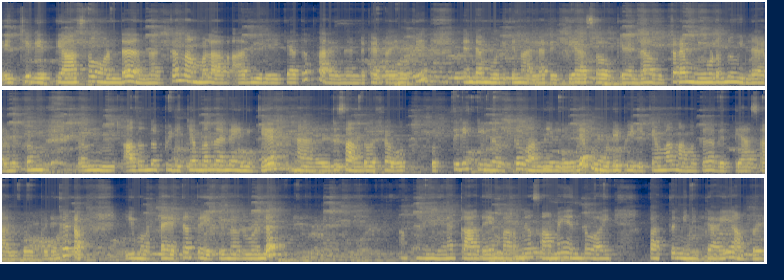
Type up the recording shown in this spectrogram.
ഇച്ചിരി വ്യത്യാസമുണ്ട് എന്നൊക്കെ നമ്മൾ ആ- വീഡിയോയ്ക്കകത്ത് പറയുന്നുണ്ട് കേട്ടോ. എനിക്ക് എന്റെ മുടിക്ക് നല്ല വ്യത്യാസമൊക്കെ ഉണ്ട്. ഇത്രയും മൂടൊന്നും ഇല്ലായിരുന്നു. ഇപ്പം അതൊന്ന് പിടിക്കുമ്പോൾ തന്നെ എനിക്ക് ഒരു സന്തോഷവും ഒത്തിരി കിളിർത്ത് വന്നില്ലെങ്കിൽ മുടി പിടിക്കുമ്പോൾ നമുക്ക് വ്യത്യാസം അനുഭവപ്പെടും കേട്ടോ. ഈ മുട്ടയൊക്കെ തേക്കുന്നത് കൊണ്ട്. അപ്പം ഇങ്ങനെ കഥയും പറഞ്ഞ സമയം ആയി. പത്ത് മിനിറ്റായി അപ്പോൾ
